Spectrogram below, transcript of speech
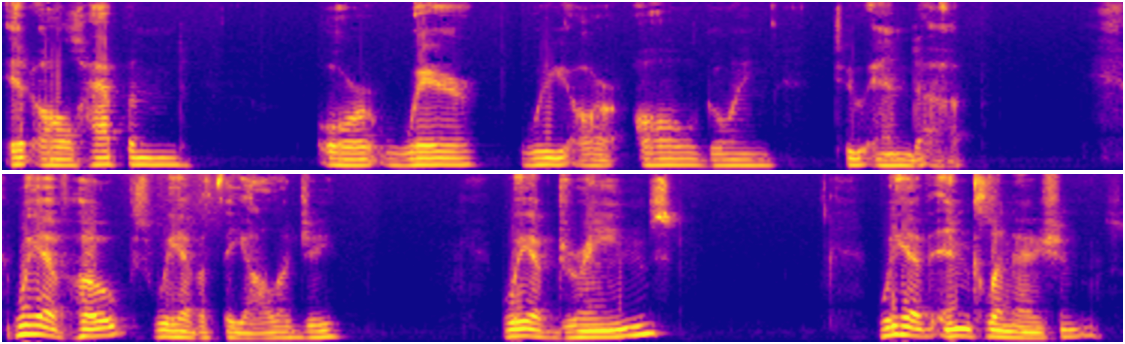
it all happened or where we are all going to end up. We have hopes, we have a theology, we have dreams, we have inclinations,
